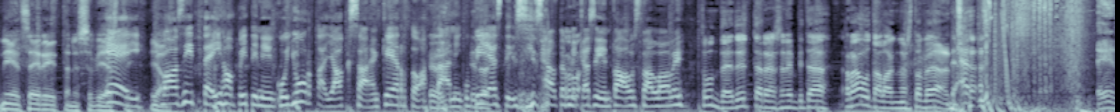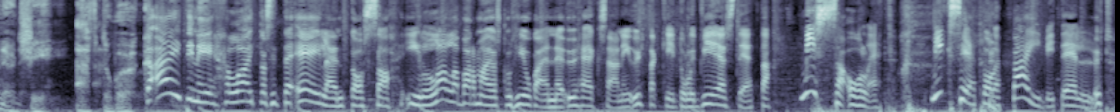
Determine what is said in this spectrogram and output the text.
Niin, että se ei riittänyt se viesti. Ei, Joo. vaan sitten ihan piti niinku juurta jaksaen kertoa tämä niinku sitä- viestin sisältö, mikä siinä taustalla oli. Tuntee tyttärensä, niin pitää rautalangasta vääntää. Energy After Work. Ja äitini laittoi sitten eilen tuossa illalla, varmaan joskus hiukan ennen yhdeksää, niin yhtäkkiä tuli viesti, että missä olet? Miksi et ole päivitellyt?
